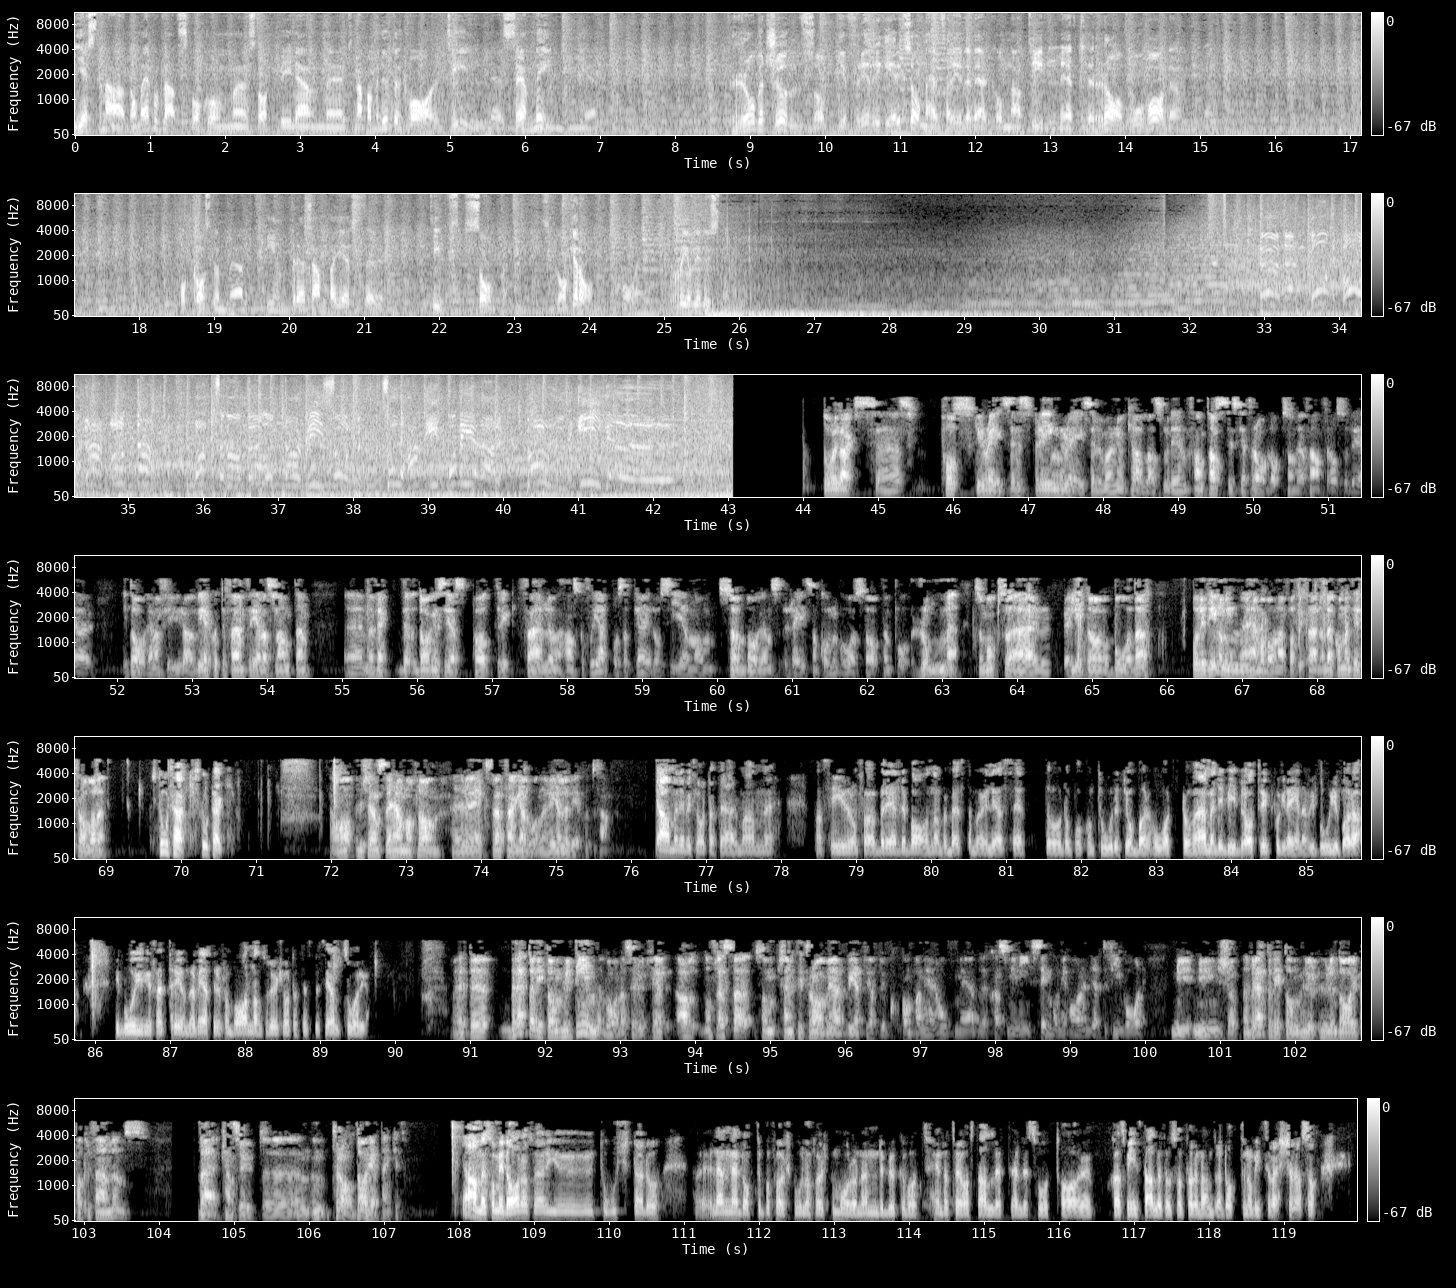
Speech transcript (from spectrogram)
Gästerna, de är på plats bakom eh, startbilen. Eh, knappa minuten kvar till eh, sändning. Robert Schultz och Fredrik Eriksson hälsar er välkomna till Travovalen. Podcasten med intressanta gäster, tips som skakar om. Ha en trevlig lyssning. Påskrace, eller springrace, eller vad det nu kallas. Men det är en fantastiska travlopp som vi har framför oss och det är i dagarna fyra. V75 för hela slanten. Eh, men dagens gäst, Patrik Fernlund, han ska få hjälpa oss att guida oss igenom söndagens race som kommer att gå av stapeln på Romme. Som också är lite av båda, både din och min hemmabana, Patrik Fernlund. Välkommen till Travvallen. Stort tack, stort tack. Ja, hur känns det hemmaplan? Är du extra taggad då när det gäller V75? Ja, men det är väl klart att det är. Man, man ser ju hur de förbereder banan på bästa möjliga sätt och de på kontoret jobbar hårt. Och, nej, men det blir bra tryck på grejerna. Vi bor ju bara, vi bor ju ungefär 300 meter från banan, så det är klart att det är speciellt. Så är det ju. Berätta lite om hur din vardag ser ut. För all, de flesta som känner till trav vet ju att du kompanjerar ihop med Jasmine Ising och ni har en jättefin gård, ny, nyinköpt. Men berätta lite om hur, hur en dag i Patrik Fernlunds värld kan se ut. Eh, en, en travdag helt enkelt. Ja, men som idag då så är det ju torsdag. Då eh, lämnar jag dottern på förskolan först på morgonen. Det brukar vara att ändå tar jag stallet eller så tar eh, Jasmine stallet och så tar den andra dottern och vice versa. Då. Så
